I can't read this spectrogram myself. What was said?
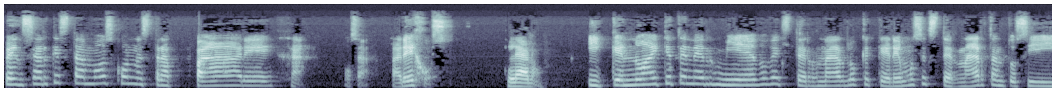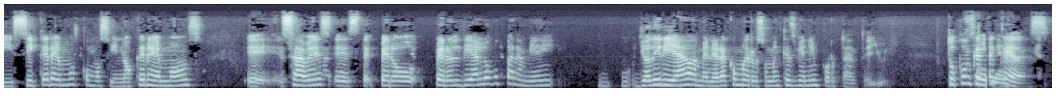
pensar que estamos con nuestra pareja, o sea, parejos. Claro. y que no hay que tener miedo de externar lo que queremos externar, tanto si sí queremos como si no queremos, eh, ¿sabes? Este, pero, pero el diálogo para mí, yo diría de manera como de resumen que es bien importante, Yuri. ¿Tú con qué te quedas?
